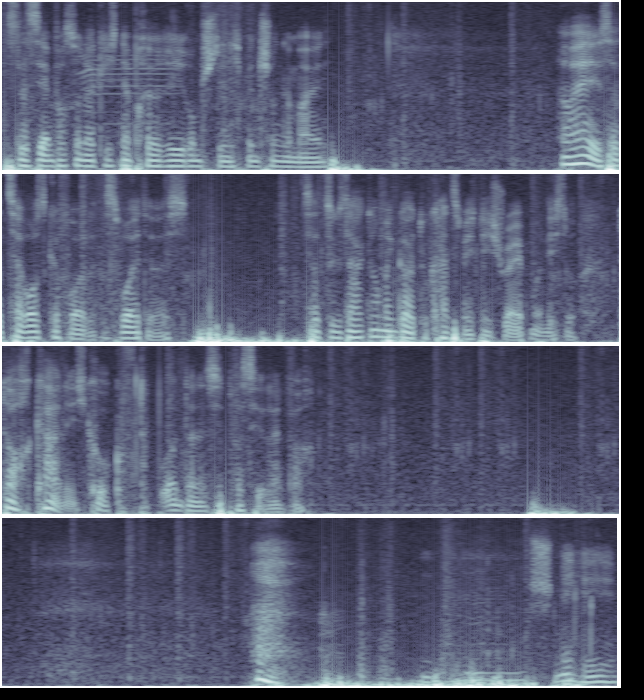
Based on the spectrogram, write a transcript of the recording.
Jetzt lässt sie einfach so nackig in der Prärie rumstehen. Ich bin schon gemein. Aber hey, es hat's herausgefordert. Es wollte es. Jetzt hat sie gesagt, oh mein Gott, du kannst mich nicht rapen. Und ich so, doch, kann ich, guck. Und dann ist es passiert einfach. Ah. Mhm, Schnee.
